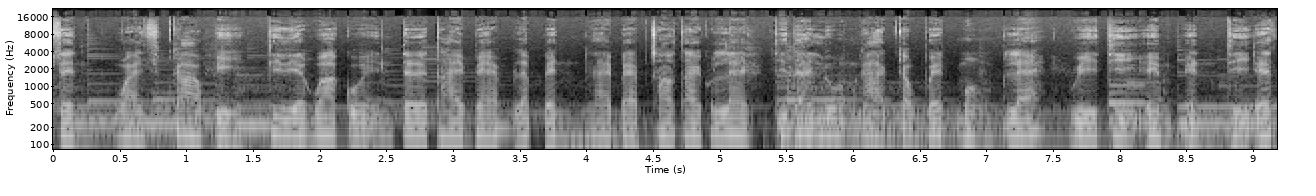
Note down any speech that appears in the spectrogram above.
100%วัย 19 ปี ที่เรียกว่ากูอินเตอร์ไทยแบบ และเป็นนายแบบชาวไทยคนแรกที่ได้ร่วมงานกับเวทมงและ VTMNTS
